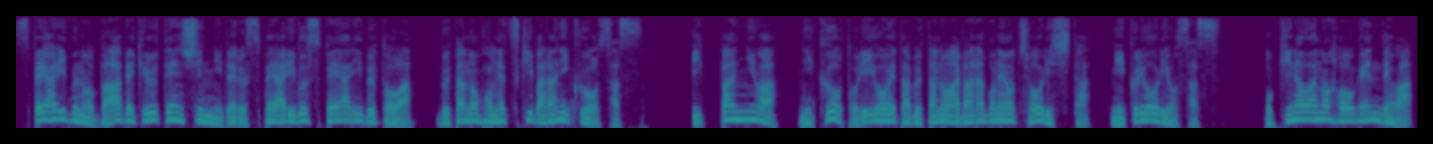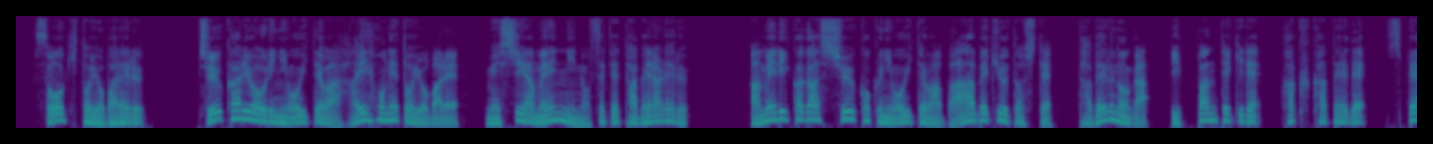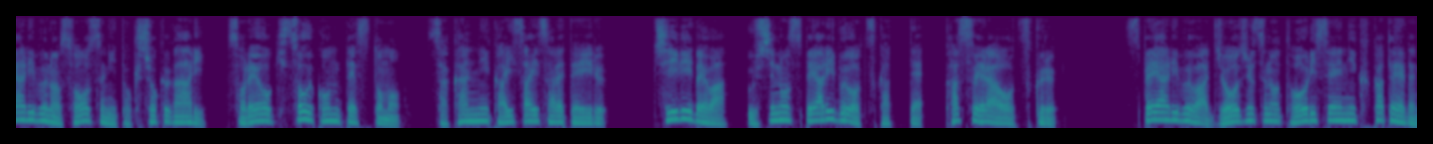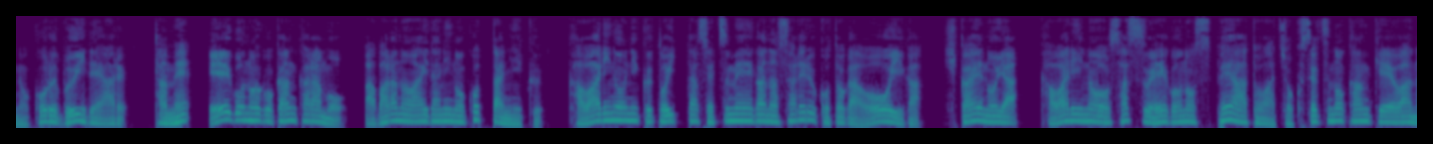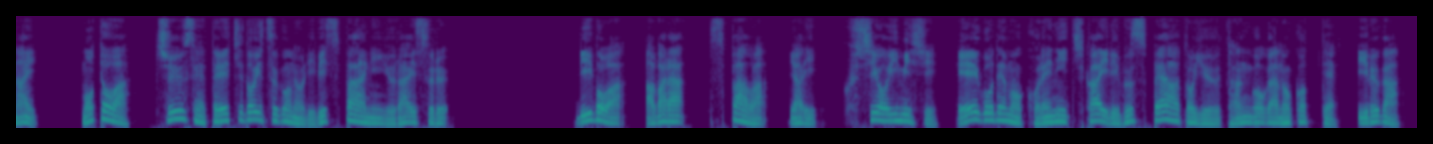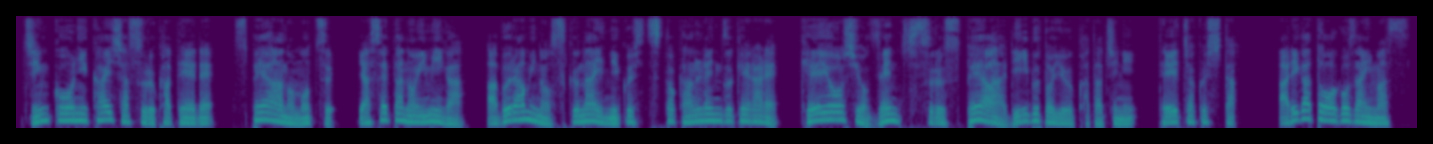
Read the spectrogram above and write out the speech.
スペアリブのバーベキュー天津に出るスペアリブスペアリブとは、豚の骨付きバラ肉を指す。一般には、肉を取り終えた豚のあばら骨を調理した肉料理を指す。沖縄の方言では、早期と呼ばれる。中華料理においては灰骨と呼ばれ、飯や麺に乗せて食べられる。アメリカ合衆国においてはバーベキューとして食べるのが一般的で、各家庭でスペアリブのソースに特色があり、それを競うコンテストも盛んに開催されている。チリでは牛のスペアリブを使ってカスエラを作る。スペアリブは上述の通り性肉過程で残る部位であるため、英語の語感からも、あばらの間に残った肉、代わりの肉といった説明がなされることが多いが、控えのや、代わりのを指す英語のスペアとは直接の関係はない。元は、中世低地ドイツ語のリビスパーに由来する。リボは、あばら、スパは、やり、串を意味し、英語でもこれに近いリブスペアという単語が残っているが、人口に解釈する過程で、スペアの持つ、痩せたの意味が、脂身の少ない肉質と関連づけられ、形容詞を前置するスペアリーブという形に定着した。ありがとうございます。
